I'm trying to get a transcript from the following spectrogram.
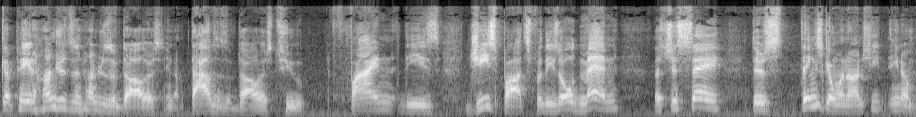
got paid hundreds and hundreds of dollars, you know, thousands of dollars to find these G spots for these old men. Let's just say there's things going on. She, you know,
